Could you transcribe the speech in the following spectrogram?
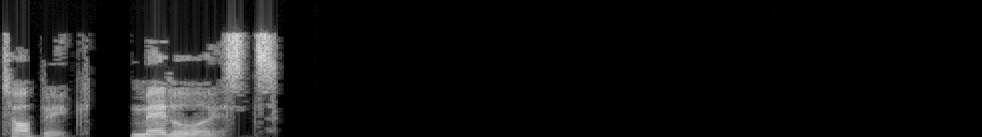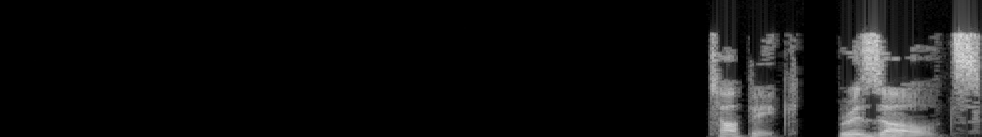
Topic: Medalists. Topic: Results.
